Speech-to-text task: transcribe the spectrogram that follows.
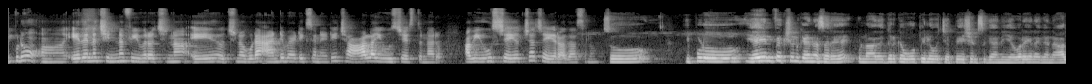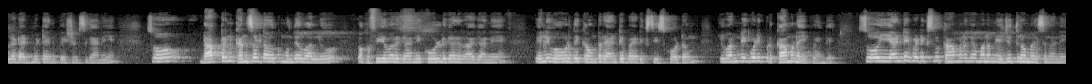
ఇప్పుడు ఏదైనా చిన్న ఫీవర్ వచ్చినా ఏ వచ్చినా కూడా యాంటీబయాటిక్స్ అనేవి చాలా యూజ్ చేస్తున్నారు. అవి యూజ్ చేయొచ్చా చేయరాదా అసలు? సో ఇప్పుడు ఏ ఇన్ఫెక్షన్కైనా సరే ఇప్పుడు నా దగ్గరకి ఓపీలో వచ్చే పేషెంట్స్ కానీ ఎవరైనా కానీ ఆల్రెడీ అడ్మిట్ అయిన పేషెంట్స్ కానీ సో డాక్టర్ని కన్సల్ట్ అవ్వకముందే వాళ్ళు ఒక ఫీవర్ కానీ కోల్డ్ కానీ రాగానే వెళ్ళి ఓవర్ ది కౌంటర్ యాంటీబయాటిక్స్ తీసుకోవటం ఇవన్నీ కూడా ఇప్పుడు కామన్ అయిపోయింది. సో ఈ యాంటీబయాటిక్స్లో కామన్గా మనం ఎజిత్రోమైసిన్ అని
